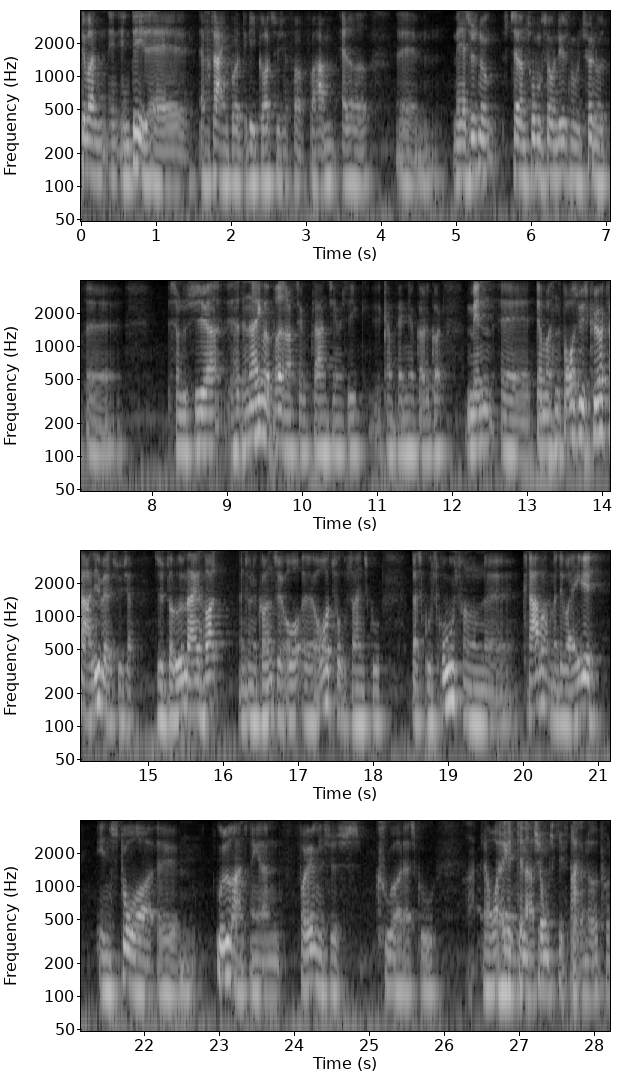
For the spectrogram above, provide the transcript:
det var en, en del af, af forklaringen på, at det gik godt, synes jeg, for, for ham allerede. Øh, men jeg synes nu, selvom truppen så en lille smule tynd ud, øh, som du siger, den har ikke været bred nok til at klare en Champions League-kampagne og gøre det godt. Men øh, den var sådan forholdsvis køreklar alligevel, synes jeg. Jeg synes, det var et udmærket hold. Antonio Conte over, øh, overtog, så han skulle, der skulle skrues på nogle øh, knapper, men det var ikke en stor øh, udrensning eller en foryngelseskur, der skulle Nej, var ikke et generationsskifte eller noget på,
